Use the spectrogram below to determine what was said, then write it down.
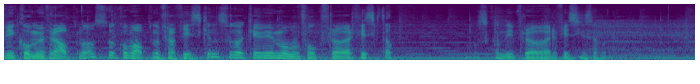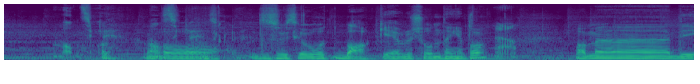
Vi kommer fra apene, så kommer apene fra fisken. Så kan ikke vi mobbe folk for å være fisk, da. Og så kan de prøve å være fisk istedenfor. Vanskelig. Vanskelig. Og, så vi skal gå tilbake i evolusjonen, tenker jeg på. Ja. Hva med de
